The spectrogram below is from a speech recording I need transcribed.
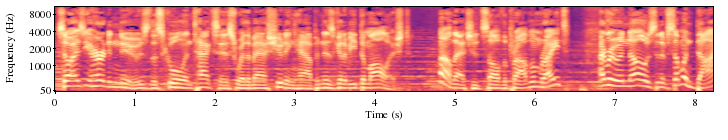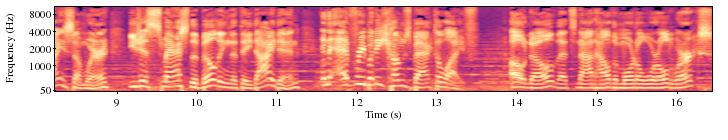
So, as you heard in news, the school in Texas where the mass shooting happened is going to be demolished. Well, that should solve the problem, right? Everyone knows that if someone dies somewhere, you just smash the building that they died in, and everybody comes back to life. Oh no, that's not how the mortal world works.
